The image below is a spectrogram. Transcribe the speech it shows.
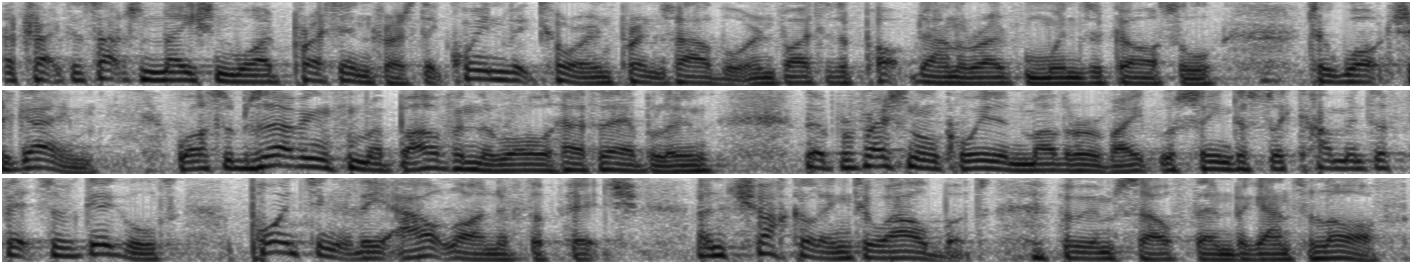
attracted such nationwide press interest that Queen Victoria and Prince Albert were invited to pop down the road from Windsor Castle to watch a game. Whilst observing from above in the Royal Hot Air Balloon, the professional Queen and Mother of Eight was seen to succumb into fits of giggles, pointing at the outline of the pitch and chuckling to Albert, who himself then began to laugh.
